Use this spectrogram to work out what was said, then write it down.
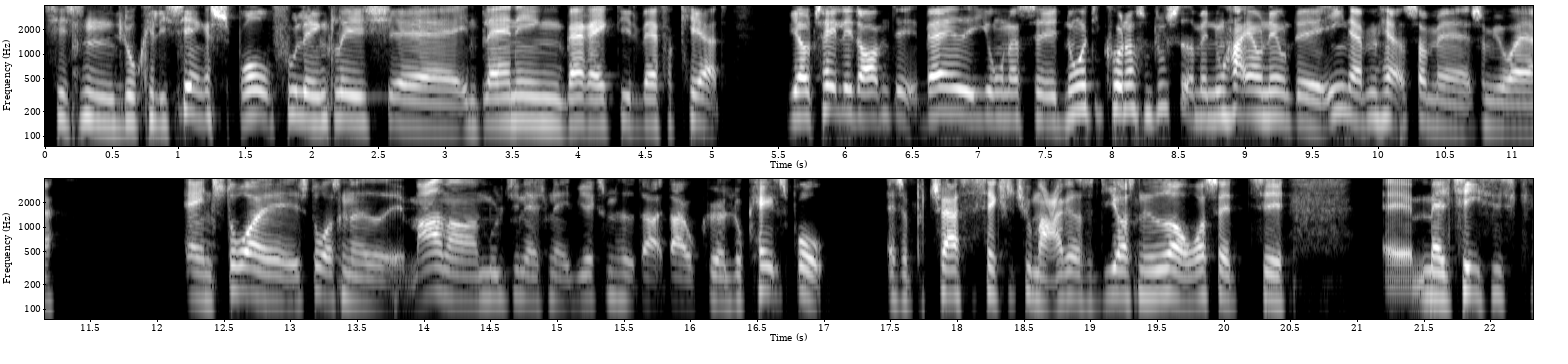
til sådan lokalisering af sprog, full English, øh, en blanding, hvad er rigtigt, hvad er forkert, vi har jo talt lidt om det. Hvad, Jonas, øh, nogle af de kunder, som du sidder med, nu har jeg jo nævnt øh, en af dem her, som, øh, som jo er, er en stor, stor sådan noget, meget, meget multinational virksomhed, der, der jo kører lokalsprog, altså på tværs af 26 markeder, så de er også nede og oversat til øh, maltesisk,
